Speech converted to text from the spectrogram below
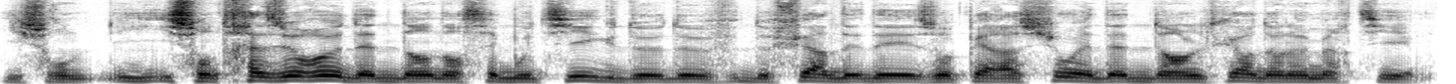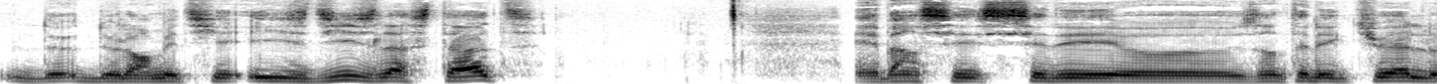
ils sont, ils sont très heureux d'être dans, ces boutiques, de, de, faire des, opérations et d'être dans le cœur de leur métier. De, leur métier. Et ils se disent, la stat, eh ben c'est des intellectuels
